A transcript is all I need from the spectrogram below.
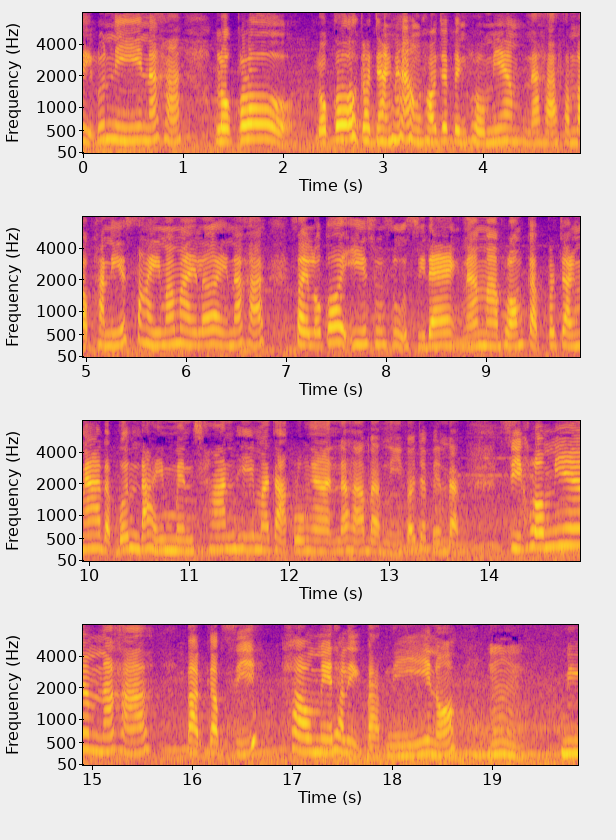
ติรุ่นนี้นะคะ โลโก้โลโก้กระจังหน้าของเขาจะเป็นโครเมียมนะคะสำหรับคันนี้ใส่มาใหม่เลยนะคะ ใส่โลโก้ Isuzu สีแดงนะมาพร้อมกับกระจังหน้าดับเบิลไดเมนชันที่มาจากโรงงานนะคะ แบบนี้ก็จะเป็นแบบสีโครเมียมนะคะ ตัดกับสีเทาเมทัลลิกแบบนี้เนาะอืม มี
